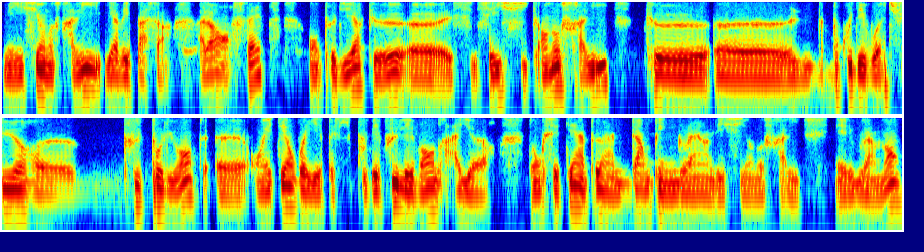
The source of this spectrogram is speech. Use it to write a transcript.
Mais ici en Australie, il n'y avait pas ça. Alors en fait, on peut dire que c'est ici, en Australie, que beaucoup des voitures plus polluantes euh, ont été envoyées parce qu'ils pouvaient plus les vendre ailleurs. Donc c'était un peu un dumping ground ici en Australie. Et le gouvernement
